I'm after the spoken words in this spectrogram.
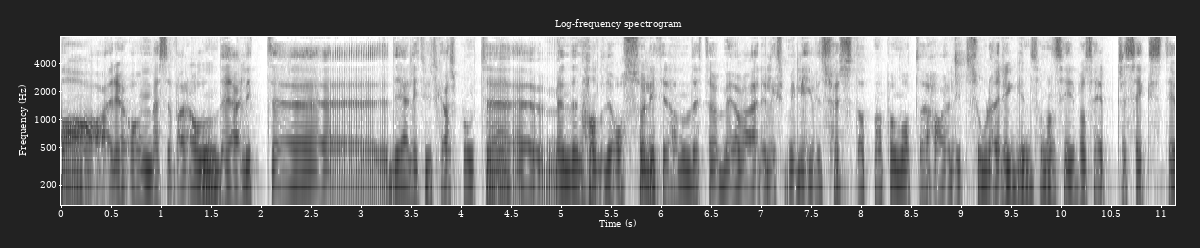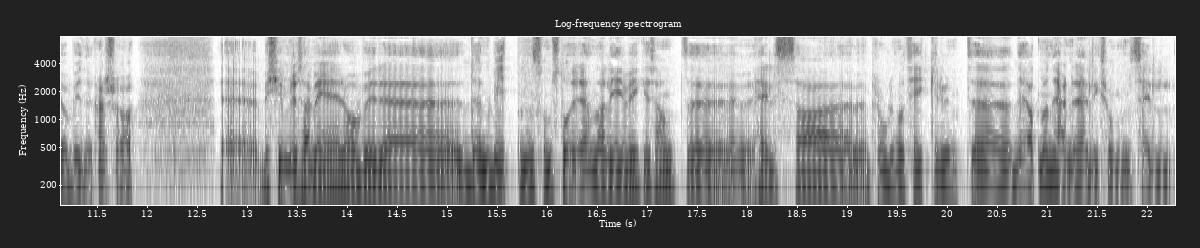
bare om bestefarrollen. Det er litt, eh, det er litt utgangspunktet. Uh, men den handler jo også litt om dette med å være liksom i livets høst. At man på en måte har litt sola i ryggen, som man sier, passert 60 og begynner kanskje å bekymre seg mer over eh, den biten som står igjen av livet. ikke sant? Eh, helsa, problematikk rundt det at man gjerne, liksom, selv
